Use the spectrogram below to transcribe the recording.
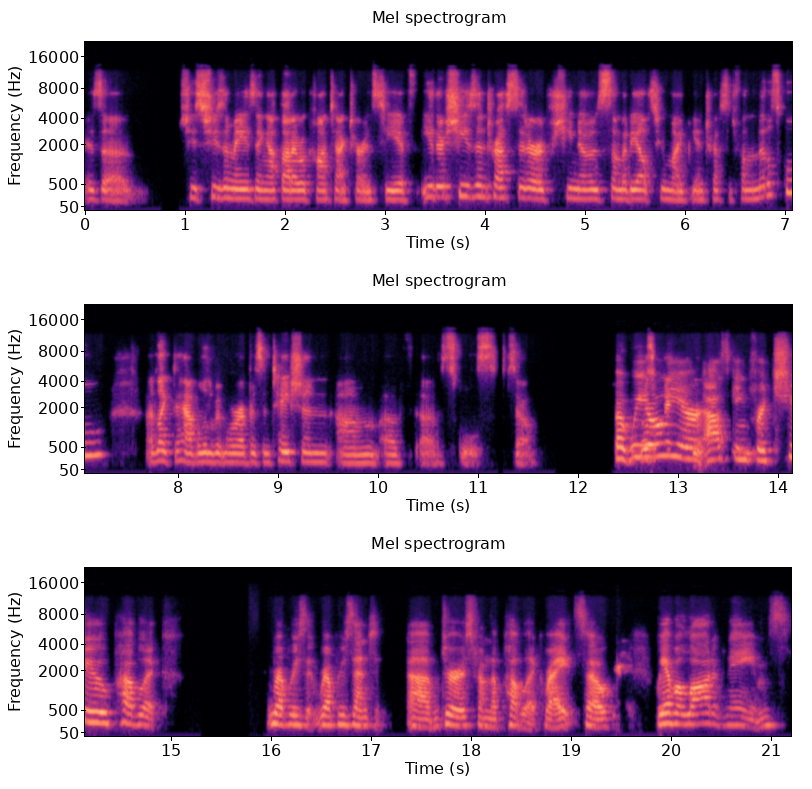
is a she's she's amazing. I thought I would contact her and see if either she's interested or if she knows somebody else who might be interested from the middle school. I'd like to have a little bit more representation um, of uh, schools. So But we Those only are asking for two public represent, represent um, jurors from the public, right? So we have a lot of names.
